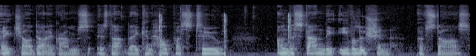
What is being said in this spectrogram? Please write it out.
HR diagrams is that they can help us to understand the evolution of stars.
